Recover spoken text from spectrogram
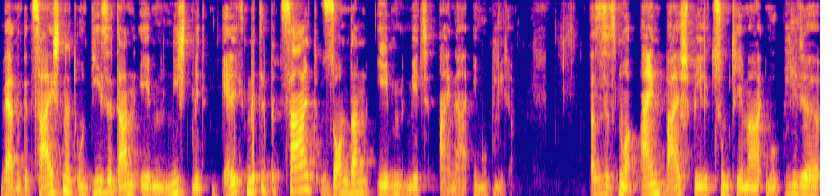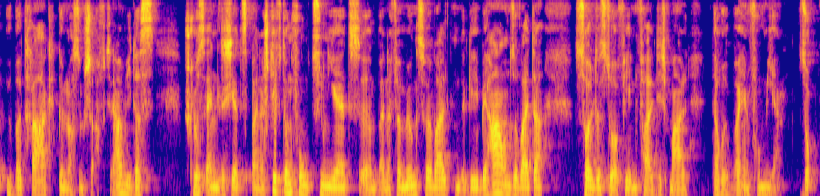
werden gezeichnet und diese dann eben nicht mit Geldmittel bezahlt, sondern eben mit einer Immobilie. Das ist jetzt nur ein Beispiel zum Thema Immobilie, Übertrag, Genossenschaft, ja, wie das schlussendlich jetzt bei einer Stiftung funktioniert, äh, bei einer vermögensverwaltenden GmbH und so weiter, solltest du auf jeden Fall dich mal darüber informieren. So.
